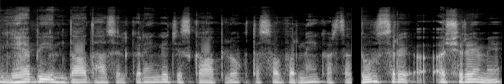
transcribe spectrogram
यह भी इमदाद हासिल करेंगे जिसका आप लोग तस्वर नहीं कर सकते। दूसरे अशरे में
